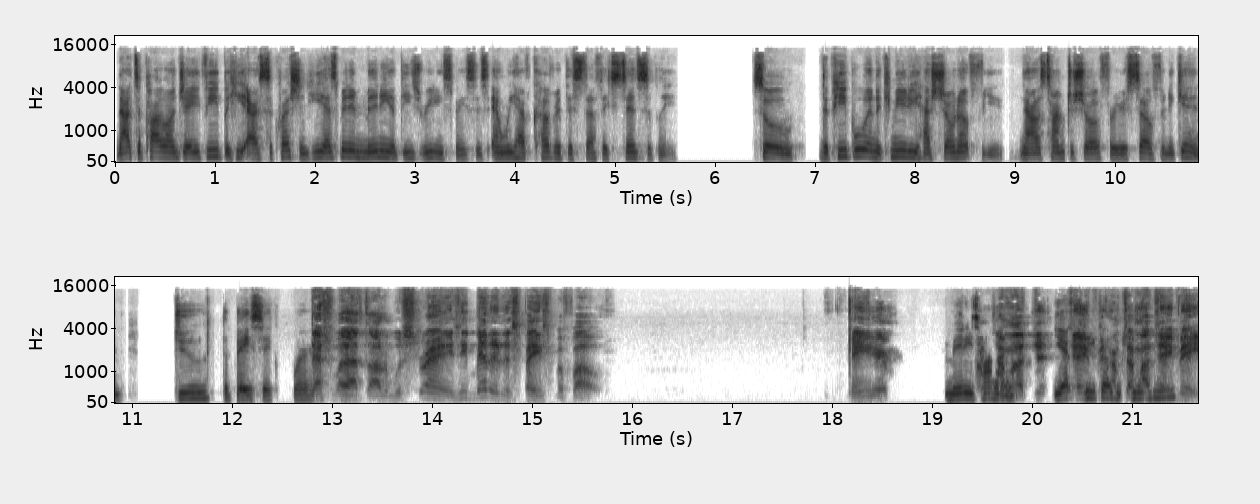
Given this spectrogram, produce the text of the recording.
not to pile on JV, but he asked the question. He has been in many of these reading spaces and we have covered this stuff extensively. So the people in the community has shown up for you. Now it's time to show up for yourself. And again, do the basic work. That's what I thought it was strange. He's been in the space before. Can you hear me? Many times. I'm talking about, J- yep, JV. I'm talking about mhm. JV.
